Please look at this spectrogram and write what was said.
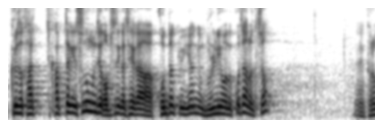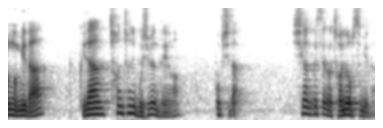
그래서 가- 갑자기 수능 문제가 없으니까 제가 고등학교 2학년 물리원을 꽂아놓죠? 네, 그런 겁니다. 그냥 천천히 보시면 돼요. 봅시다. 시간 끌 생각 전혀 없습니다.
